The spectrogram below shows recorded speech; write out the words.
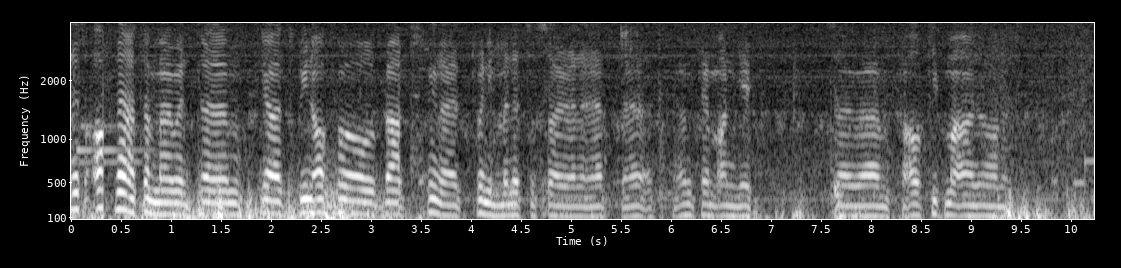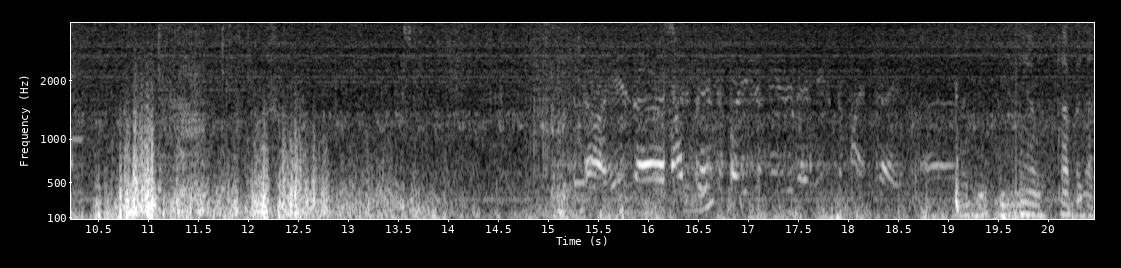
Then it's off now at the moment. Um, yeah, it's been off for about you know 20 minutes or so, and it has, uh, it hasn't come on yet. So um, I'll keep my eyes on it. Ja, tappen dat.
